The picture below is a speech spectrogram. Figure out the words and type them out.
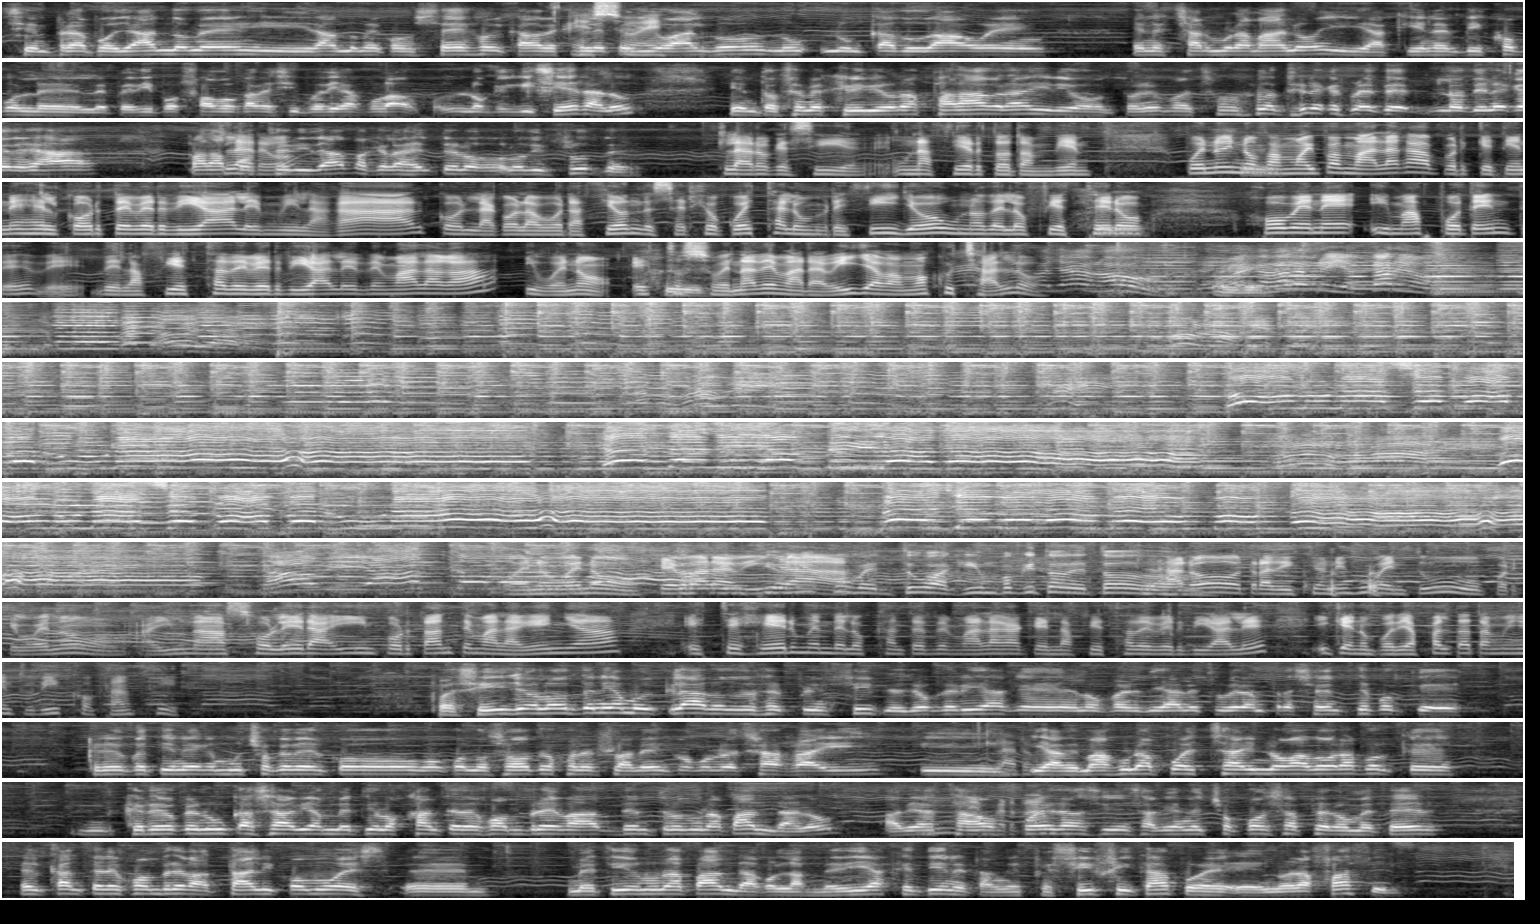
siempre apoyándome y dándome consejos y cada vez que Eso le he pedido es. algo, nu- nunca ha dudado en, en echarme una mano y aquí en el disco pues le, le pedí por favor que a ver si podía colar lo que quisiera, ¿no? Y entonces me escribió unas palabras y digo, Antonio, pues esto lo tiene que, meter- lo tiene que dejar para la posteridad, para que la gente lo, lo disfrute. Claro que sí, eh, un acierto también. Bueno, y nos vamos a ir para Málaga porque tienes el corte verdial en Milagar con la colaboración de Sergio Cuesta, el hombrecillo, uno de los fiesteros Sí. Jóvenes y más potentes de, de la fiesta de verdiales de Málaga. Y bueno, esto Sí. suena de maravilla, vamos a escucharlo. Venga, dale brillo, Antonio. Qué Tradición y maravilla. juventud, aquí un poquito de todo. Claro, tradición y juventud, porque bueno, hay una solera ahí importante malagueña, este germen de los cantes de Málaga, que es la fiesta de Verdiales, y que no podía faltar también en tu disco, Francis. Pues sí, yo lo tenía muy claro desde el principio. Yo quería que los verdiales estuvieran presentes porque creo que tiene mucho que ver con, con nosotros, con el flamenco, con nuestra raíz y, Claro. y además una apuesta innovadora porque creo que nunca se habían metido los cantes de Juan Breva dentro de una panda, ¿no? Había Mm, estado es fuera, sí, se habían hecho cosas, pero meter el cante de Juan Breva tal y como es, eh, metido en una panda con las medidas que tiene tan específicas, pues eh, no era fácil.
